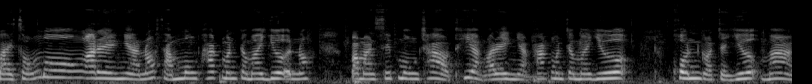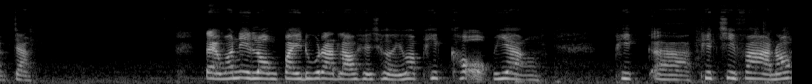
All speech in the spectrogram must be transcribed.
บ่ายสองโมงอะไรอย่างเงี้ยเนาะสามโมงพักมันจะมาเยอะเนาะประมาณสิบโมงเช้าเที่ยงอะไรอย่างเงี้ยพักมันจะมาเยอะ คนก็จะเยอะมากจ้ะแต่วันนี้ลองไปดูร้านเราเฉยๆว่าพริกเขาออกหรือยัง พริกอ่าพริกชีฟ้าเนาะ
